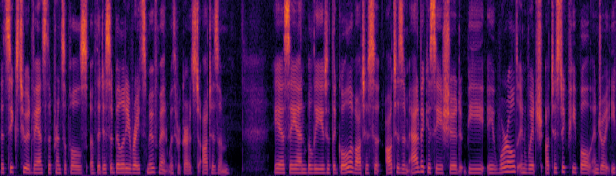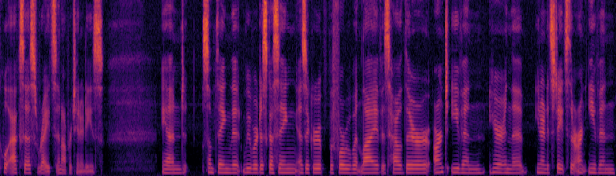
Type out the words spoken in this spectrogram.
that seeks to advance the principles of the disability rights movement with regards to autism. ASAN believes that the goal of autis- autism advocacy should be a world in which autistic people enjoy equal access, rights, and opportunities. And something that we were discussing as a group before we went live is how there aren't even here in the United States, there aren't even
